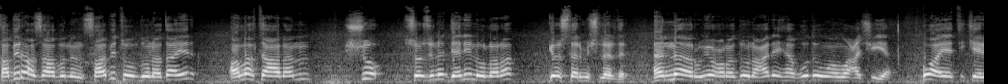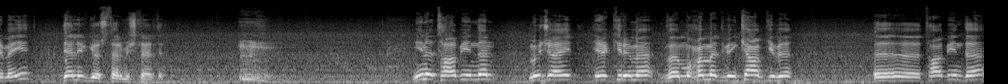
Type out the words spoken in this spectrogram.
kabir azabının sabit olduğuna dair Allah Teala'nın şu sözünü delil olarak göstermişlerdir. En-naru yu'radun aleyha guduven ve aşiyya. Bu ayeti kerimeyi delil göstermişlerdir. Yine tabiinden Mücahit, Ekrime ve Muhammed bin Ka'b gibi e, tabiin de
